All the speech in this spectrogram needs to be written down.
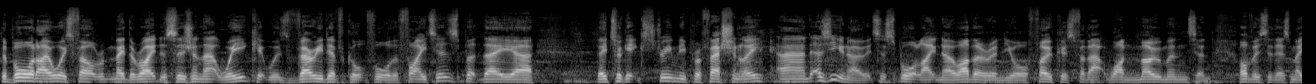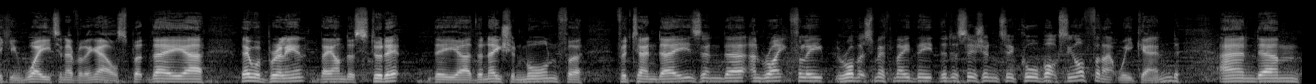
the board, I always felt, made the right decision that week. It was very difficult for the fighters, but they. Uh, they took it extremely professionally, and as you know, it's a sport like no other, and you're focused for that one moment. And obviously, there's making weight and everything else. But they uh, they were brilliant. They understood it. The uh, the nation mourned for, for ten days, and uh, and rightfully, Robert Smith made the, the decision to call boxing off for that weekend. And um,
